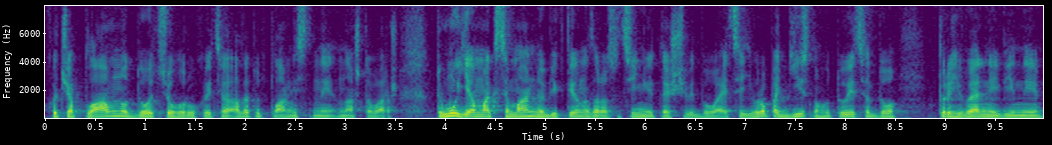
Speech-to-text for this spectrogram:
хоча плавно до цього рухається. Але тут плавність не наш товариш. Тому я максимально об'єктивно зараз оцінюю те, що відбувається. Європа дійсно готується до торгівельної війни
